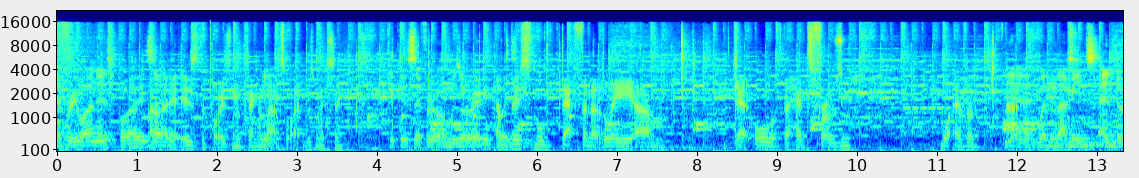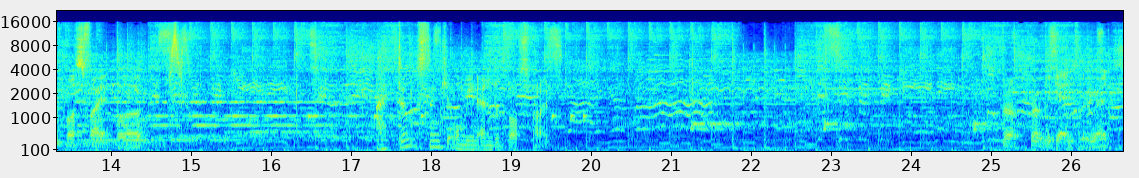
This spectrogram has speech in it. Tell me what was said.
Everyone is poisoned Uh, it is the poison thing, and that's why it was missing. because everyone was already poisoned. And this will definitely um, get all of the heads frozen. Whatever. Yeah, whether that means end of boss fight or I don't think it will mean end of boss fight. But probably get into the red.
